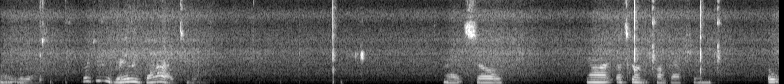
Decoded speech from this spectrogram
Alright, what else? We're doing really bad today. Alright, so uh, let's go to pump action. Oh.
